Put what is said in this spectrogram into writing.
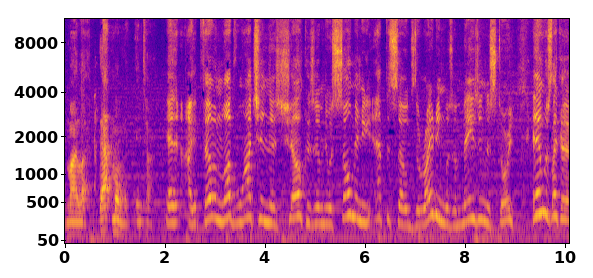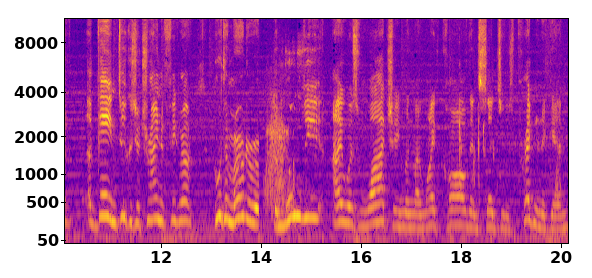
my life. That moment in time. And I fell in love watching this show because um, there was so many episodes. The writing was amazing, the story, and it was like a, a game too because you're trying to figure out who the murderer. The movie I was watching when my wife called and said she was pregnant again,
